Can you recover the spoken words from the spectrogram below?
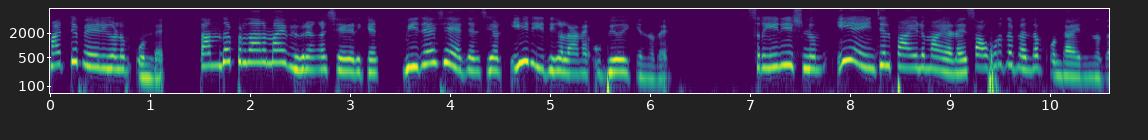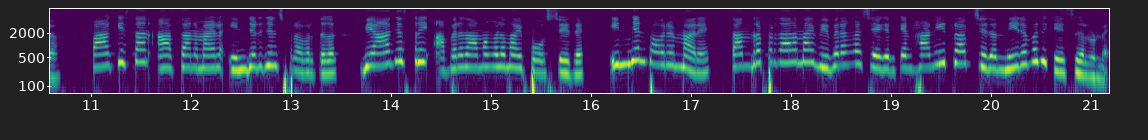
മറ്റു പേരുകളും ഉണ്ട്. തന്ത്രപ്രധാനമായ വിവരങ്ങൾ ശേഖരിക്കാൻ വിദേശ ഏജൻസികൾ ഈ രീതികളാണ് ഉപയോഗിക്കുന്നത്. ശ്രീനീഷിനും ഈ ഏഞ്ചൽ പായലുമായാണ് സൗഹൃദ ബന്ധം ഉണ്ടായിരുന്നത്. പാകിസ്ഥാൻ ആസ്ഥാനമായുള്ള ഇന്റലിജൻസ് പ്രവർത്തകർ വ്യാജ സ്ത്രീ അപരനാമങ്ങളുമായി പോസ്റ്റ് ചെയ്ത് ഇന്ത്യൻ പൗരന്മാരെ തന്ത്രപ്രധാനമായ വിവരങ്ങൾ ശേഖരിക്കാൻ ഹണി ട്രാപ്പ് ചെയ്ത നിരവധി കേസുകളുണ്ട്.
